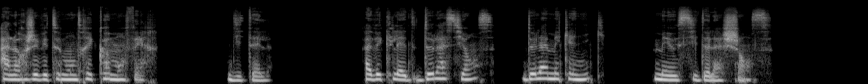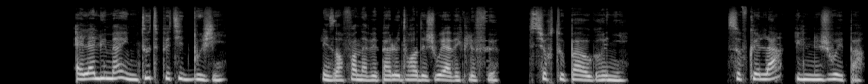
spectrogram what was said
Alors je vais te montrer comment faire, dit-elle, avec l'aide de la science, de la mécanique, mais aussi de la chance. Elle alluma une toute petite bougie. Les enfants n'avaient pas le droit de jouer avec le feu, surtout pas au grenier. Sauf que là, ils ne jouaient pas.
